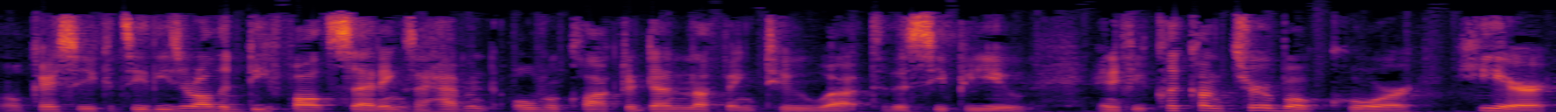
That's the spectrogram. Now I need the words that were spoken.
Okay, so you can see these are all the default settings. I haven't overclocked or done nothing to uh, to the CPU. And if you click on turbo core here,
